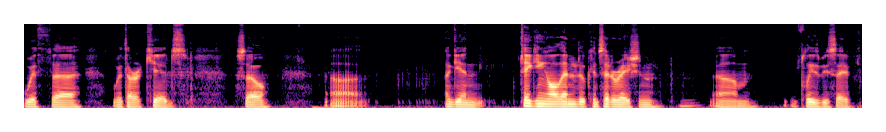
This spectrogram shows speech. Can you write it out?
with uh, with our kids. So, uh, again, taking all that into consideration, um, please be safe.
